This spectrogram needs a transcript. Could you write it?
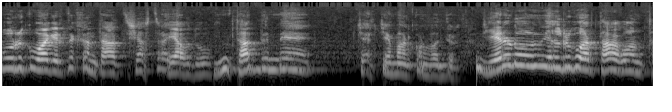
ಪೂರಕವಾಗಿರ್ತಕ್ಕಂಥ ಅರ್ಥಶಾಸ್ತ್ರ ಯಾವುದು? ಇಂಥದ್ದನ್ನೇ ಚರ್ಚೆ ಮಾಡ್ಕೊಂಡು ಬಂದಿರುತ್ತೆ ಎರಡು ಎಲ್ರಿಗೂ ಅರ್ಥ ಆಗುವಂಥ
